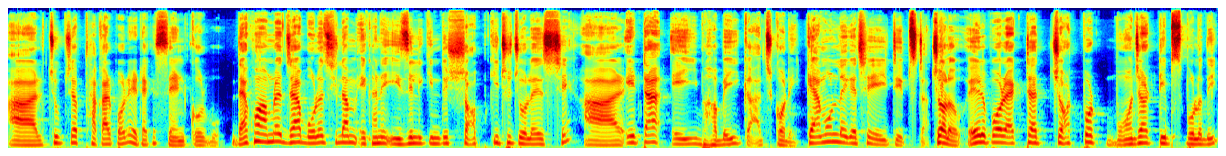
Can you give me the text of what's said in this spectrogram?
আর চুপচাপ থাকার পরে এটাকে সেন্ড করব। দেখো, আমরা যা বলেছিলাম, এখানে ইজিলি কিন্তু সব কিছু চলে এসছে আর এটা এইভাবেই কাজ করে। কেমন লেগেছে এই টিপসটা? চলো, এরপর একটা চটপট মজার টিপস বলে দিই।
